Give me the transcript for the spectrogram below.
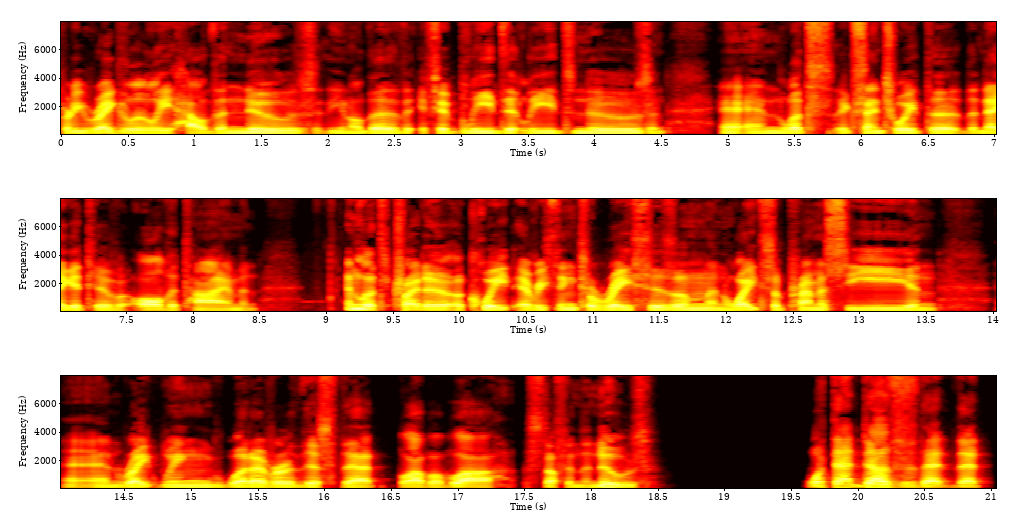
pretty regularly how the news, you know, the if it bleeds, it leads news, and and let's accentuate the the negative all the time, and and let's try to equate everything to racism and white supremacy and and right wing whatever this that blah blah blah stuff in the news. What that does is that that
